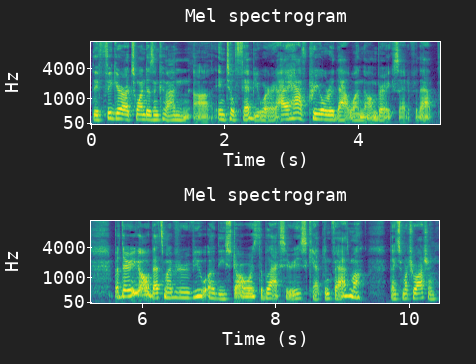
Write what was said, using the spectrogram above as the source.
the Figuarts one doesn't come out uh, until February. I have pre-ordered that one, though. I'm very excited for that. But there you go. That's my review of the Star Wars The Black Series Captain Phasma. Thanks so much for watching.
